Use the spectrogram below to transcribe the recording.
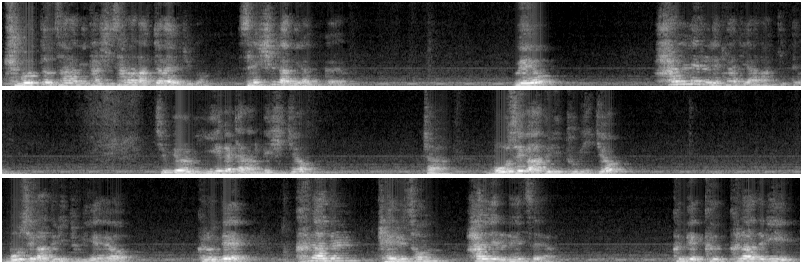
죽었던 사람이 다시 살아났잖아요, 지금. 새 신랑이라니까요. 왜요? 할례를 행하지 않았기 때문에. 지금 여러분 이해가 잘 안 되시죠? 자, 모세가 아들이 둘이죠? 모세가 아들이 둘이에요. 그런데 큰아들 게르솜 할례를 했어요. 근데 그 큰아들이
